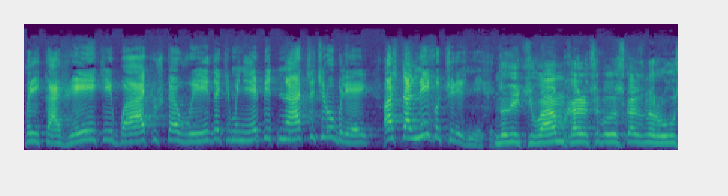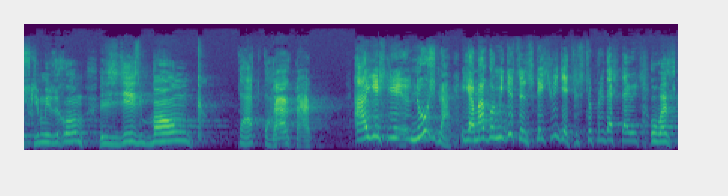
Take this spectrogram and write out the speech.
Прикажите, батюшка, выдать мне 15 рублей. Остальные хоть через месяц. Но ведь вам, кажется, было сказано русским языком. Здесь бонг. Так, так. Так, так. А если нужно, я могу медицинское свидетельство предоставить. У вас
